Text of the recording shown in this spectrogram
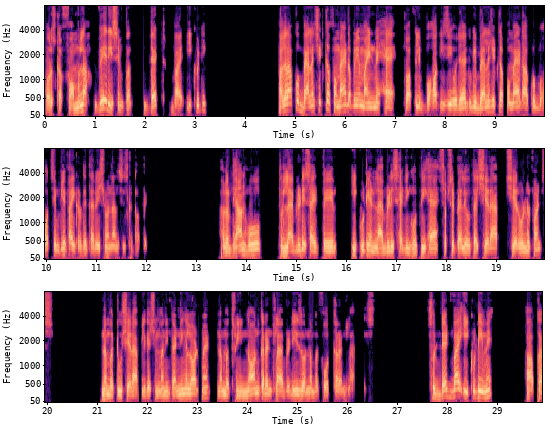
और उसका formula very simple debt by equity अगर आपको बैलेंस शीट का फॉर्मेट अपने माइंड में है तो आपके लिए बहुत ईजी हो जाएगा, क्योंकि बैलेंस शीट का फॉर्मेट आपको बहुत सिंप्लीफाई कर देता है रेशियो एनालिसिस का टॉपिक अगर ध्यान हो तो लाइब्रेरी साइड पे इक्विटी एंड लाइब्रेरी हेडिंग होती है. सबसे पहले होता है शेयर ऐप share holder funds number two share application money pending allotment number three non current liabilities और number four current liabilities so debt by equity में आपका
